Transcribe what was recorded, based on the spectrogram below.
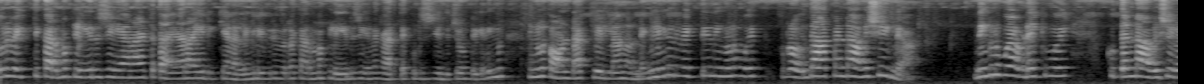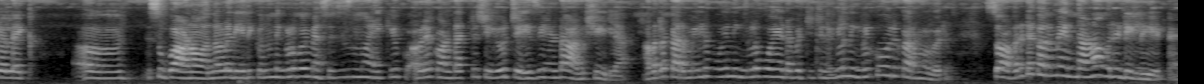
ഒരു വ്യക്തി കർമ്മ ക്ലിയർ ചെയ്യാനായിട്ട് തയ്യാറായിരിക്കുകയാണ്. അല്ലെങ്കിൽ ഇവർ ഇവരുടെ കർമ്മ ക്ലിയർ ചെയ്യുന്ന കാര്യത്തെക്കുറിച്ച് ചിന്തിച്ചുകൊണ്ടിരിക്കുക. നിങ്ങൾ നിങ്ങൾ കോൺടാക്റ്റിൽ ഇല്ല എന്നുണ്ടെങ്കിൽ ഈ ഒരു വ്യക്തി നിങ്ങൾ പോയി ഇതാക്കേണ്ട ആവശ്യമില്ല. നിങ്ങൾ പോയി അവിടേക്ക് പോയി കുത്തേണ്ട ആവശ്യമില്ല. ലൈക്ക് സുഖമാണോ എന്നുള്ള രീതിക്കൊന്നും നിങ്ങൾ പോയി മെസ്സേജസ് ഒന്നും അയക്കുകയോ അവരെ കോണ്ടാക്ട് ചെയ്യുകയോ ചേസ് ചെയ്യേണ്ട ആവശ്യമില്ല. അവരുടെ കർമ്മയിൽ പോയി നിങ്ങൾ പോയി ഇടപെട്ടിട്ടുണ്ടെങ്കിൽ നിങ്ങൾക്കും ഒരു കർമ്മ വരും. സോ അവരുടെ കർമ്മ എന്താണോ അവർ ഡീൽ ചെയ്യട്ടെ.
